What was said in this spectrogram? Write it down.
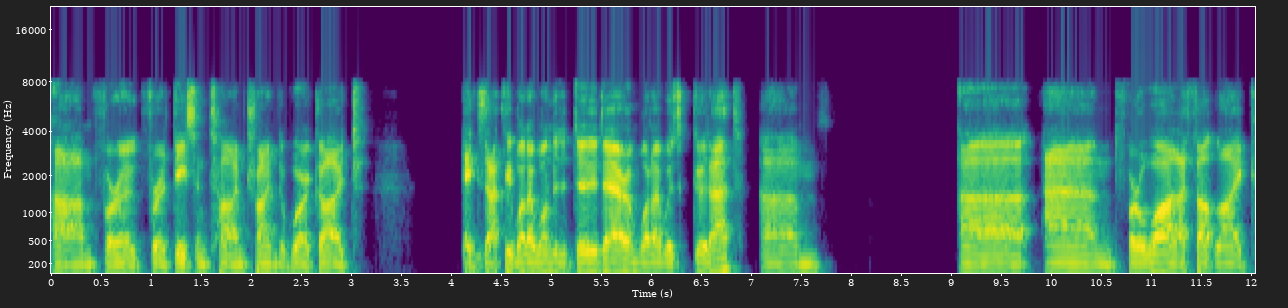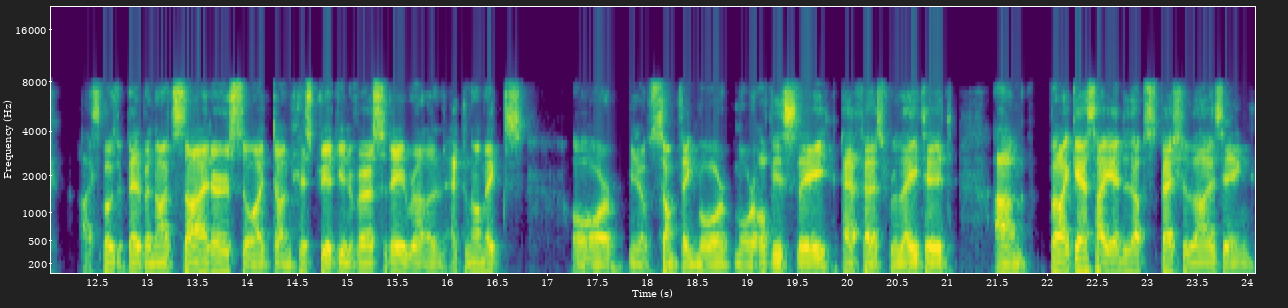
um, for a for a decent time trying to work out exactly what I wanted to do there and what I was good at. Um, uh, and for a while, I felt like I suppose, a bit of an outsider. So I'd done history at university rather than economics, or you know something more more obviously FS related. Um, but I guess I ended up specializing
